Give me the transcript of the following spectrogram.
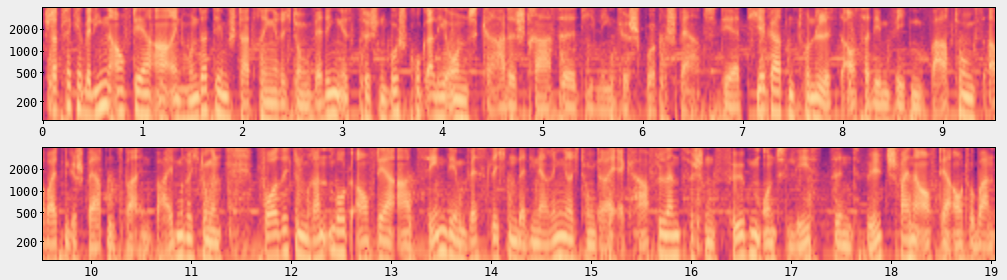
Stadtverkehr Berlin auf der A100, dem Stadtring Richtung Wedding, ist zwischen Buschkrugallee und Grade Straße die linke Spur gesperrt. Der Tiergartentunnel ist außerdem wegen Wartungsarbeiten gesperrt, und zwar in beiden Richtungen. Vorsicht in Brandenburg auf der A10, dem westlichen Berliner Ring Richtung Dreieck Havelland. Zwischen Föben und Leest sind Wildschweine auf der Autobahn.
